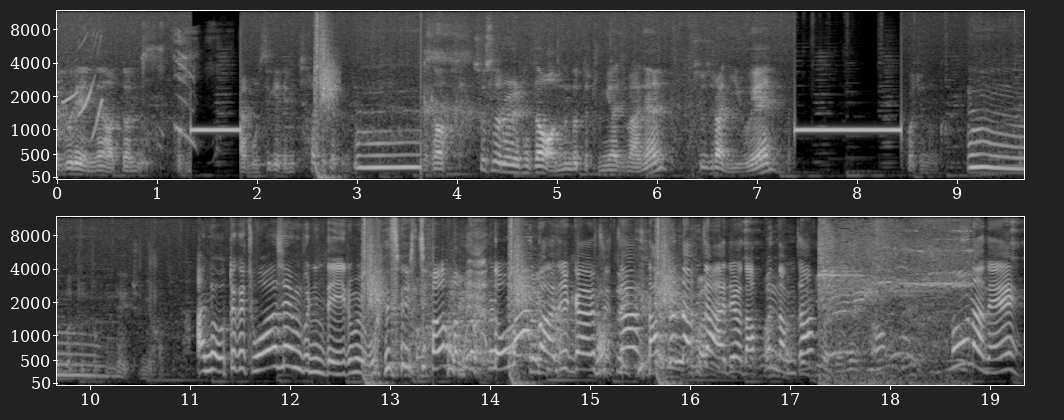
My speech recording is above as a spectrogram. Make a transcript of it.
얼굴에 있는 어떤 못 쓰게 되면 처지거든요. 음. 그래서 수술을 해서 얻는 것도 중요하지만은 수술한 이후에 바꿔주는 거 그런 것도 또 음. 굉장히 중요하죠. 아니 어떻게 좋아하시는 분인데 이름을 모를 수 있죠? 너무한 거 아닐까요 진짜? 나쁜 남자 아니에요 나쁜 남자? 어? 서운하네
